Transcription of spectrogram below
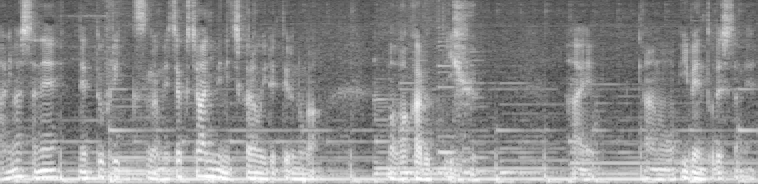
ありましたね。Netflix がめちゃくちゃアニメに力を入れてるのが、まあ、分かるっていう。はい。あのイベントでしたね、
